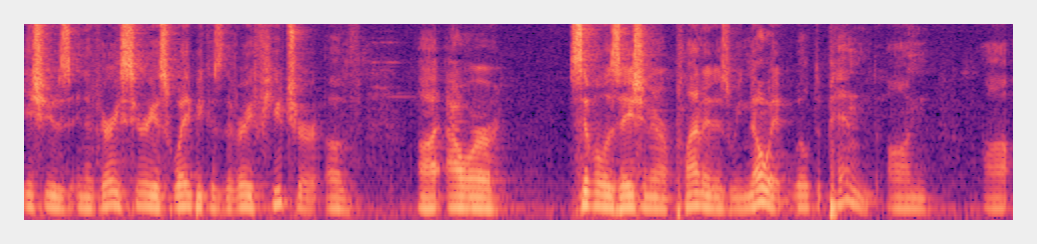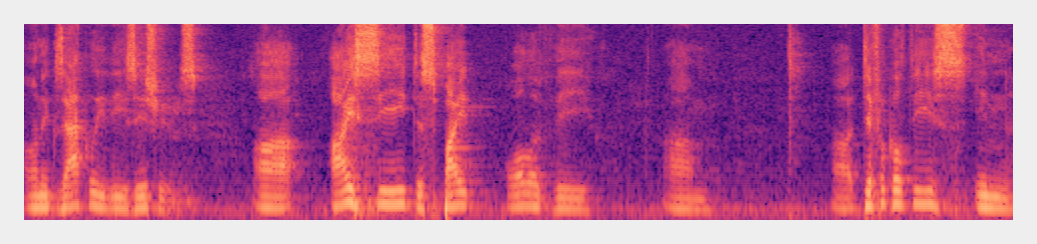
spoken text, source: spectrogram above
issues in a very serious way because the very future of uh, our civilization and our planet as we know it will depend on, uh, on exactly these issues. Uh, I see, despite all of the um, uh, difficulties in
